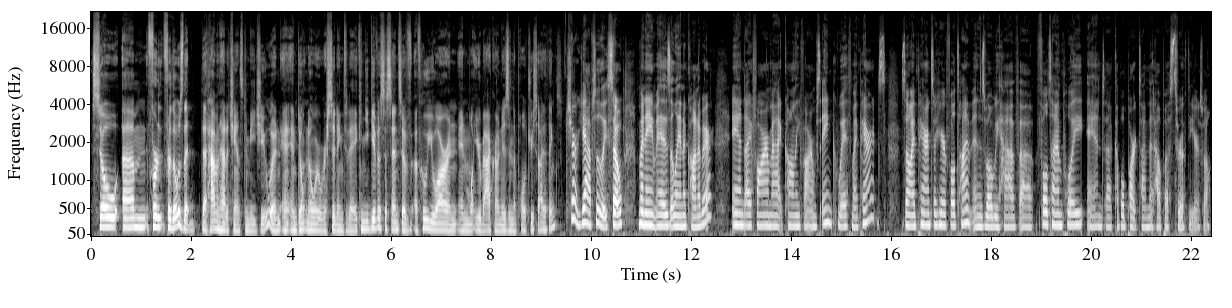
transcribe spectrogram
So, um, for for those that that haven't had a chance to meet you and, and, and, don't know where we're sitting today, can you give us a sense of, of who you are and, and what your background is in the poultry side of things? Sure, yeah, absolutely. So, my name is Alanna Coneybeare, and I farm at Conlee Farms Inc. with my parents. So, my parents are here full time, and as well, we have a full time employee and a couple part time that help us throughout the year as well.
